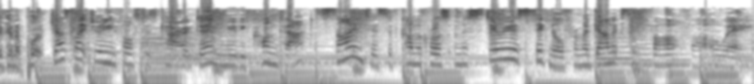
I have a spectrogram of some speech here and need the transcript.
they're gonna put Just like Jodie Foster's character in the movie Contact, scientists have come across a mysterious signal from a galaxy far, far away.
